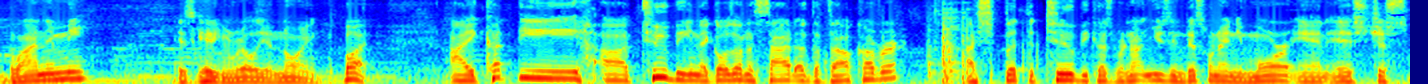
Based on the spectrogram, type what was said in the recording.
blinding me is getting really annoying. But I cut the uh, tubing that goes on the side of the valve cover. I split the two because we're not using this one anymore and it's just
